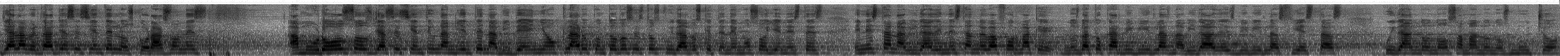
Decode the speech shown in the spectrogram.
Ya la verdad ya se sienten los corazones amorosos, ya se siente un ambiente navideño, claro, con todos estos cuidados que tenemos hoy en, este, en esta Navidad, en esta nueva forma que nos va a tocar vivir las Navidades, vivir las fiestas, cuidándonos, amándonos mucho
